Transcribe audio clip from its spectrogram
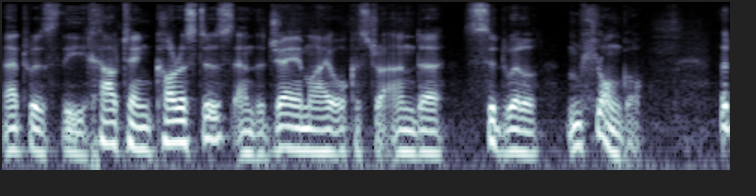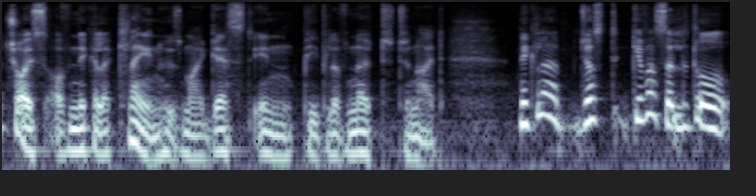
That was the Gauteng Choristers and the JMI Orchestra under Sidwell Mhlongo. The choice of Nicola Kleyn, who's my guest in People of Note tonight. Nicola, just give us a little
